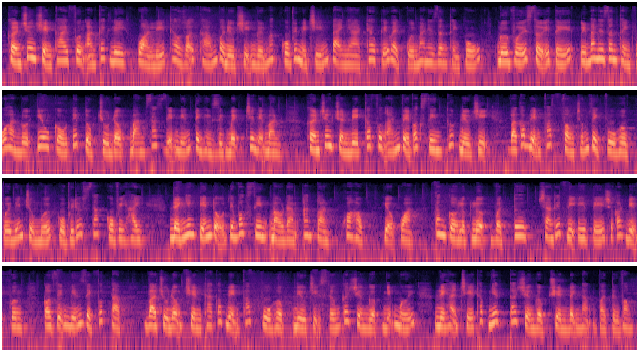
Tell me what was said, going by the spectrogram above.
khẩn trương triển khai phương án cách ly, quản lý theo dõi khám và điều trị người mắc COVID-19 tại nhà theo kế hoạch của Ủy ban nhân dân thành phố. Đối với Sở Y tế, Ủy ban nhân dân thành phố Hà Nội yêu cầu tiếp tục chủ động bám sát diễn biến tình hình dịch bệnh trên địa bàn, khẩn trương chuẩn bị các phương án về vaccine, thuốc điều trị và các biện pháp phòng chống dịch phù hợp với biến chủng mới của virus SARS-CoV-2, đẩy nhanh tiến độ tiêm vaccine bảo đảm an toàn, khoa học, hiệu quả, tăng cường lực lượng vật tư, trang thiết bị y tế cho các địa phương có diễn biến dịch phức tạp và chủ động triển khai các biện pháp phù hợp điều trị sớm các trường hợp nhiễm mới để hạn chế thấp nhất các trường hợp truyền bệnh nặng và tử vong.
